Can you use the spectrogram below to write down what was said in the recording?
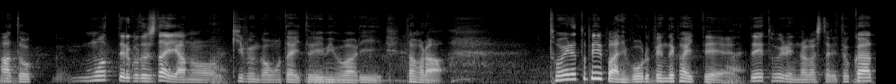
あと持ってること自体あの、気分が重たいという意味もあり、だからトイレットペーパーにボールペンで書いて、はい。でトイレに流したりとか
